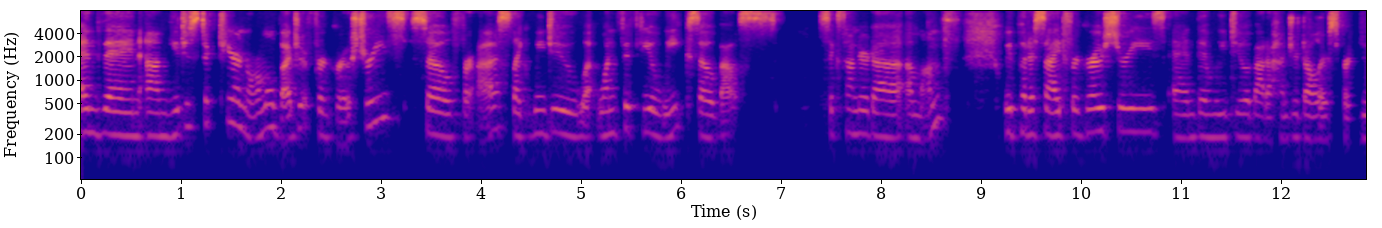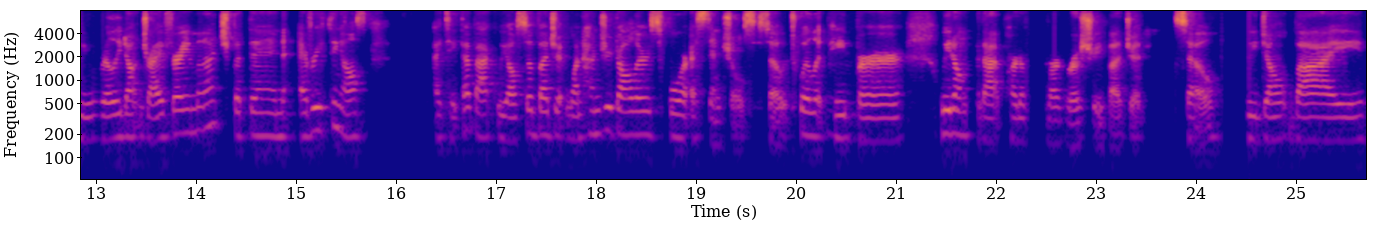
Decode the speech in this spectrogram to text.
And then um, you just stick to your normal budget for groceries. So for us, like we do what 150 a week, so about 600 a, a month we put aside for groceries and then we do about $100 for we really don't drive very much but then everything else I take that back. We also budget $100 for essentials. So, toilet mm. paper, we don't that part of our grocery budget. So, we don't buy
